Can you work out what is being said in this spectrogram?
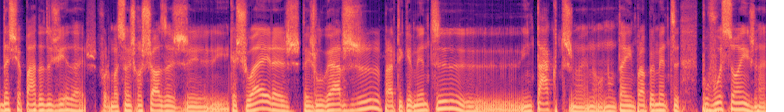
da Chapada dos Veadeiros. Formações rochosas e cachoeiras, tens lugares eh, praticamente eh, intactos, não é? Não, não tem propriamente povoações, não é?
